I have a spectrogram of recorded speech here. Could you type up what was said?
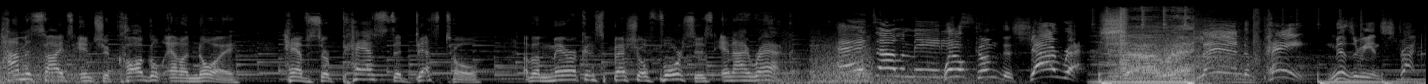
Homicides in Chicago, Illinois have surpassed the death toll of American Special Forces in Iraq. Hey, Ptolemies. Welcome to Chi-Raq. Chi-Raq. Land of pain, misery, and strife.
